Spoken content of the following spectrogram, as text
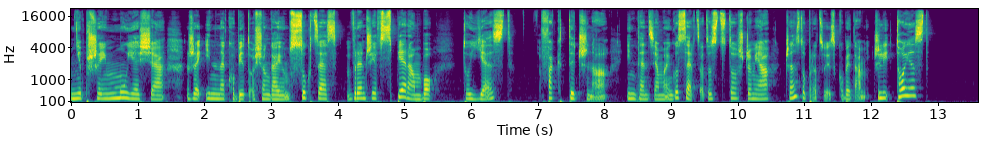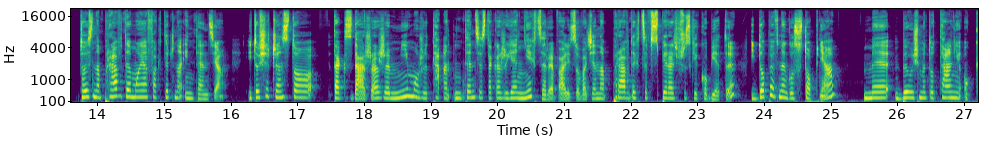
nie przejmuję się, że inne kobiety osiągają sukces, wręcz je wspieram, bo to jest faktyczna intencja mojego serca. To jest to, z czym ja często pracuję z kobietami. Czyli to jest, to jest naprawdę moja faktyczna intencja. I to się często tak zdarza, że mimo, że ta intencja jest taka, że ja nie chcę rywalizować, ja naprawdę chcę wspierać wszystkie kobiety i do pewnego stopnia my byłyśmy totalnie ok,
